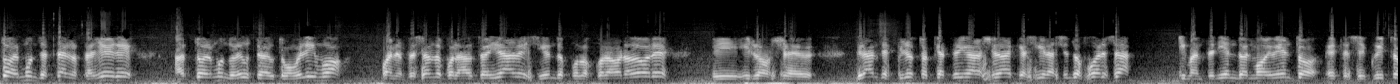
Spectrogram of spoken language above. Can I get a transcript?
todo el mundo está en los talleres, a todo el mundo le gusta el automovilismo, bueno, empezando por las autoridades, siguiendo por los colaboradores y, y los eh, grandes pilotos que ha tenido la ciudad que siguen haciendo fuerza y manteniendo en movimiento este circuito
